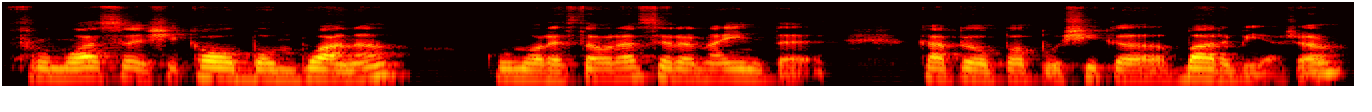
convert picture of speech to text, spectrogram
frumoasă și ca o bomboană, cum o restauraseră înainte, ca pe o păpușică Barbie, așa.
